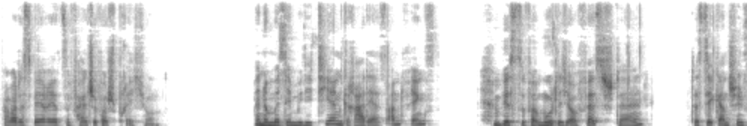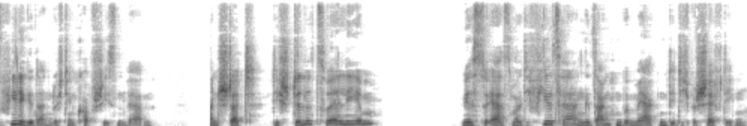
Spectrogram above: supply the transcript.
aber das wäre jetzt eine falsche Versprechung. Wenn du mit dem Meditieren gerade erst anfängst, wirst du vermutlich auch feststellen, dass dir ganz schön viele Gedanken durch den Kopf schießen werden. Anstatt die Stille zu erleben, wirst du erstmal die Vielzahl an Gedanken bemerken, die dich beschäftigen.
